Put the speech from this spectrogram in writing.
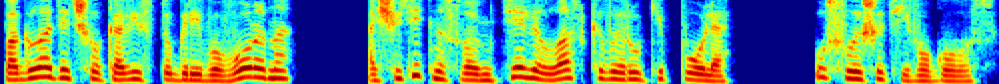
погладить шелковистую гриву ворона, ощутить на своем теле ласковые руки Поля, услышать его голос.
